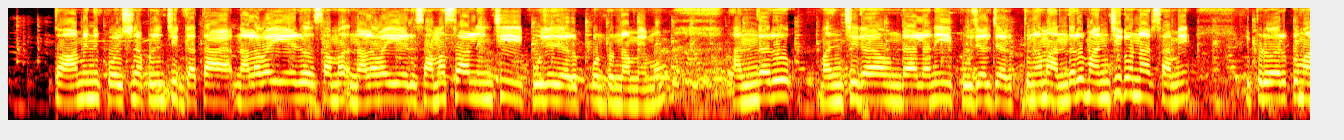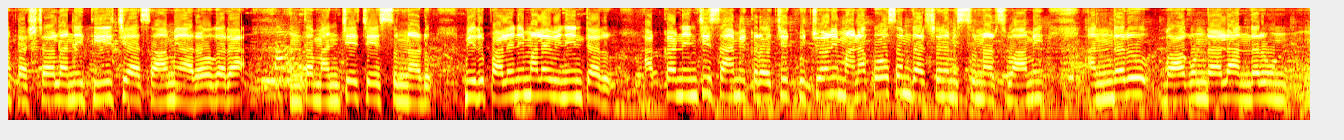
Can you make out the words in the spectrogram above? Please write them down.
స్వామిని కొలిచినప్పటి నుంచి గత నలభై ఏడు సమ నలభై ఏడు సంవత్సరాల నుంచి ఈ పూజ జరుపుకుంటున్నాం మేము. అందరూ మంచిగా ఉండాలని ఈ పూజలు జరుపుతున్నాం. అందరూ మంచిగా ఉన్నారు స్వామి. ఇప్పటి వరకు మా కష్టాలన్నీ తీర్చి ఆ స్వామి అరోగర అంత మంచి చేస్తున్నాడు. మీరు పళనిమల వినింటారు. అక్కడి నుంచి స్వామి ఇక్కడ వచ్చి కూర్చొని మన కోసం దర్శనమిస్తున్నాడు స్వామి. అందరూ బాగుండాలి అందరూ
